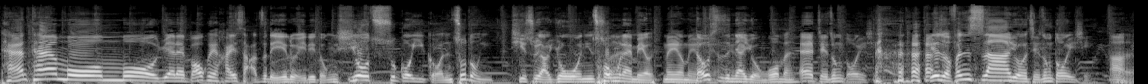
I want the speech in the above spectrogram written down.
探探陌陌，原来包括还有啥子那一类的东西，约出过一个人主动提出要约你，从来没有没有没有，都是人家约我们。哎，这种多一些，有时候粉丝啊约这种多一些啊。嗯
